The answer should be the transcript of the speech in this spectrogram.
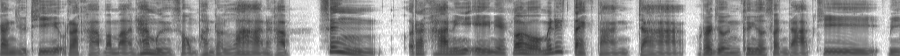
กันอยู่ที่ราคาประมาณ 52,000 ดอลลาร์นะครับซึ่งราคานี้เองเนี่ยก็ไม่ได้แตกต่างจากรถยนต์เครื่องยนต์สันดาปที่มี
